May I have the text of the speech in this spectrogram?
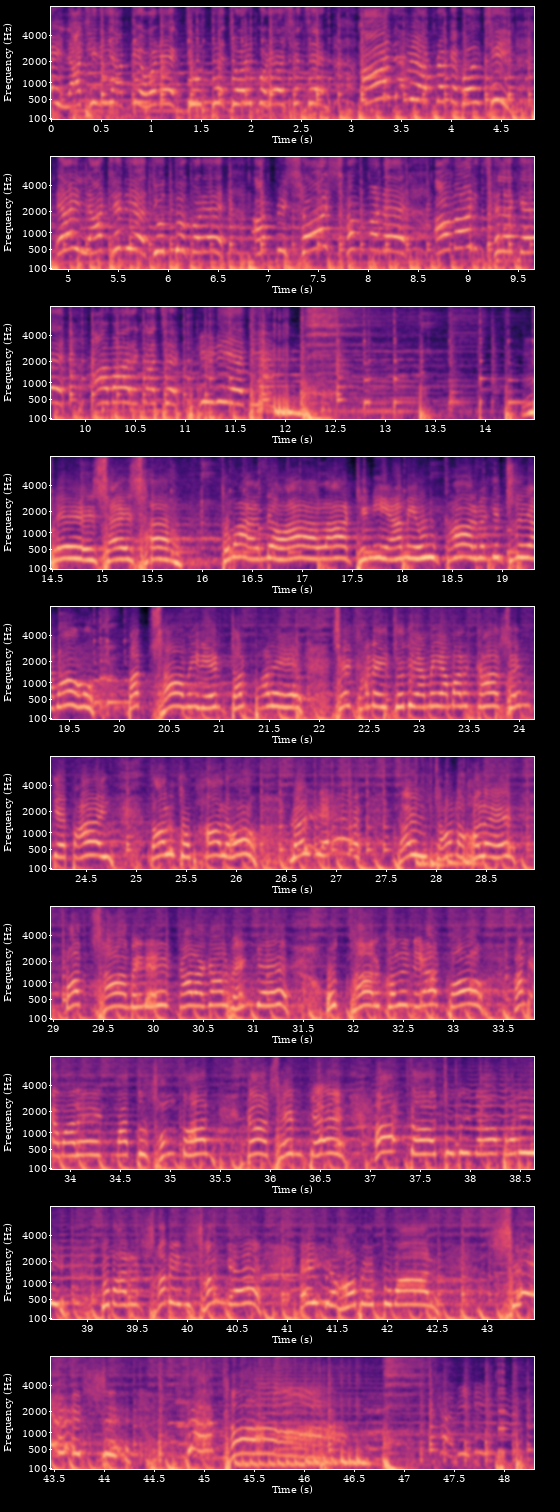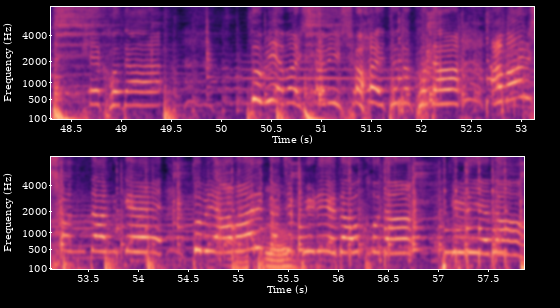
এই লাঠি দিয়ে আপনি অনেক যুদ্ধে জয় করে এসেছেন। আজ আমি আপনাকে বলছি, এই লাঠি দিয়ে যুদ্ধ করে আপনি সসম্মানে সম্মানে আমার ছেলেকে আমার কাছে ফিরিয়ে দিন। তোমার দেওয়া লাঠি নিয়ে আমি উকার বেগে ছুটে যাব আমিরের দরবারে। সেখানে যদি আমি আমার কাসেমকে পাই, তাহলে তো ভালো। নইলে প্রয়োজন হলে আমিরের কারাগার ভেঙে উদ্ধার করে নিয়ে আসব। আমি আমার একমাত্র সন্তান কাসেমকে। আর তা যদি না পারি, তোমার স্বামীর সঙ্গে, এই হবে তোমার শেষ দেখা। খোদা আমার সন্তানকে তুমি আমার কাছে ফিরিয়ে দাও খোদা ফিরিয়ে দাও।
